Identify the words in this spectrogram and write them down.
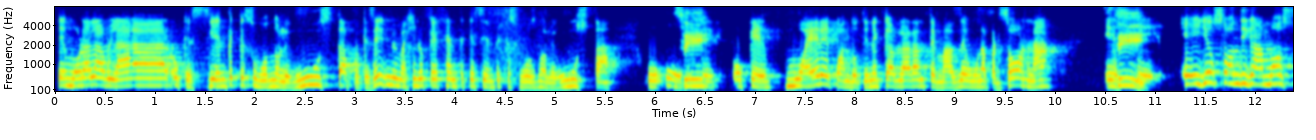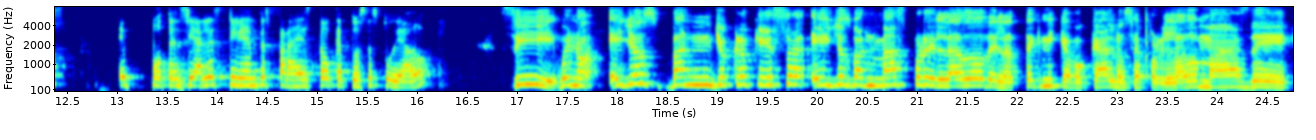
temor al hablar o que siente que su voz no le gusta? Porque sí, me imagino que hay gente que siente que su voz no le gusta o, que, muere cuando tiene que hablar ante más de una persona. Este, ellos son, digamos, eh, potenciales clientes para esto que tú has estudiado. Sí, bueno, ellos van, yo creo que esa, ellos van más por el lado de la técnica vocal, o sea, por el lado más de,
